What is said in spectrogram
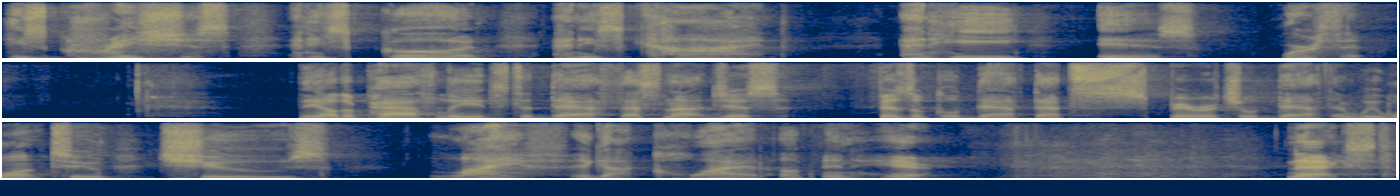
He's gracious and he's good and he's kind and he is worth it. The other path leads to death. That's not just physical death, that's spiritual death. And we want to choose life. It got quiet up in here. Next,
